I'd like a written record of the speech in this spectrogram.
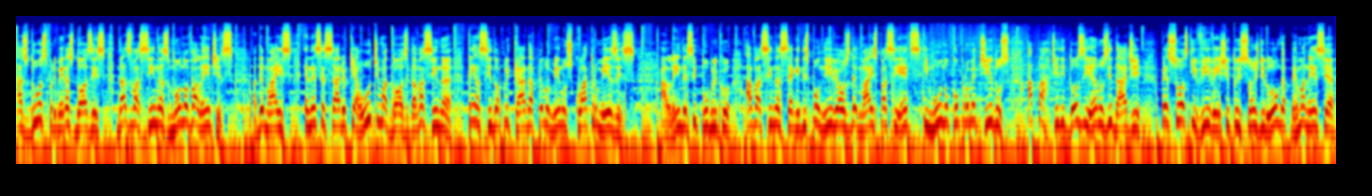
as duas primeiras doses das vacinas monovalentes. Ademais, é necessário que a última dose da vacina tenha sido aplicada há pelo menos quatro meses. Além desse público, a vacina segue disponível aos demais pacientes imunocomprometidos a partir de 12 anos de idade, pessoas que vivem em instituições de longa permanência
